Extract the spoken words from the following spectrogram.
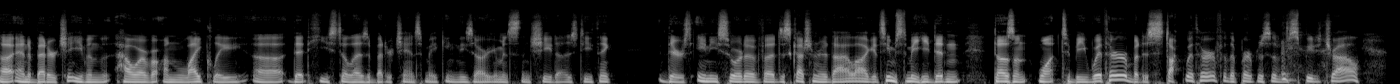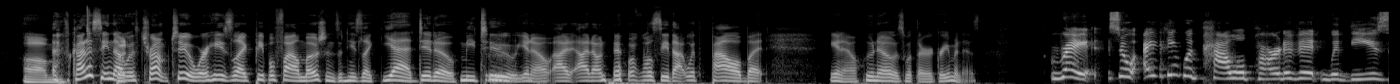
uh, and a better, ch- even however unlikely uh, that he still has a better chance of making these arguments than she does? Do you think? There's any sort of uh, discussion or dialogue. It seems to me he didn't, doesn't want to be with her, but is stuck with her for the purpose of a speedy trial. Um, I've kind of seen that but, with Trump too, where he's like, people file motions and he's like, yeah, ditto, me too. Mm. You know, I, I don't know if we'll see that with Powell, but, you know, who knows what their agreement is. Right. So I think with Powell, part of it with these,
